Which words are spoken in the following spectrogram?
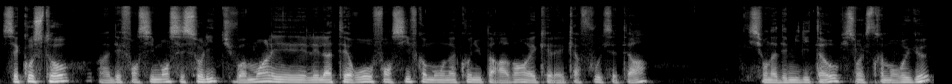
C'est costaud, hein, défensivement, c'est solide. Tu vois moins les, les latéraux offensifs comme on a connu par avant avec les Cafou, etc. Ici, on a des Militao qui sont extrêmement rugueux.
